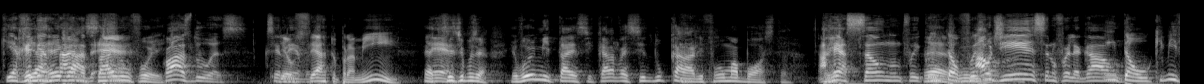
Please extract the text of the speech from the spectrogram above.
que ia arrebentar. arregaçar e não foi. Qual as duas? Que você Deu lembra? certo pra mim? É, que É. você, tipo assim, eu vou imitar esse cara, vai ser do caralho. E foi uma bosta. A reação não foi. É, Então, foi- A audiência não foi legal. Então, o que me,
